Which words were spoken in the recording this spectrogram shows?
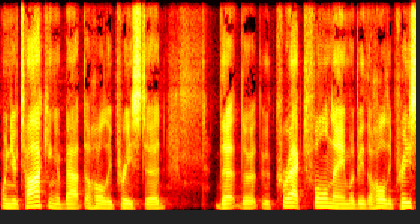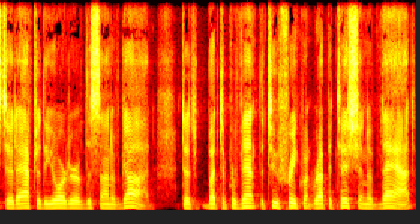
when you're talking about the holy priesthood. The, the, the, correct full name would be the holy priesthood after the order of the Son of God. To, but to prevent the too frequent repetition of that,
